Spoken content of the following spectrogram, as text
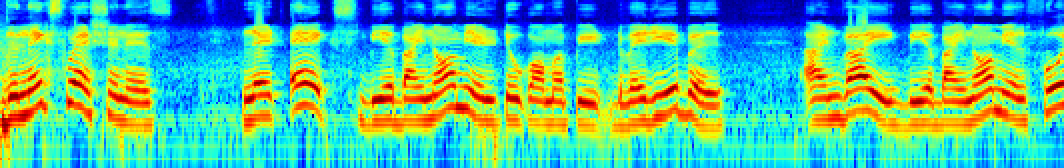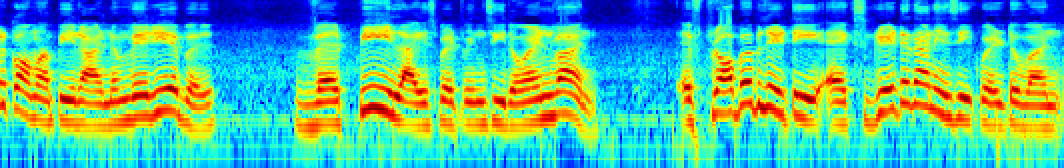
the next question is let x be a binomial 2 comma p variable and y be a binomial 4 comma p random variable where p lies between 0 and 1 if probability x greater than is equal to 1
